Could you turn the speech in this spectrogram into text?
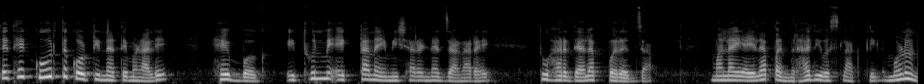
तेथे कूर्त कोटींना ते म्हणाले हे बघ इथून मी एकटा नैमिषारण्यात जाणार आहे. तू हरद्याला परत जा. मला यायला पंधरा दिवस लागतील म्हणून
